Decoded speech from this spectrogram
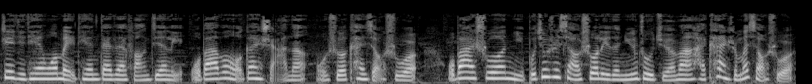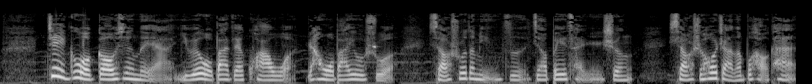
这几天我每天待在房间里，我爸问我干啥呢？我说看小说。我爸说你不就是小说里的女主角吗？还看什么小说？这给我高兴的呀，以为我爸在夸我。然后我爸又说，小说的名字叫《悲惨人生》。小时候长得不好看。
